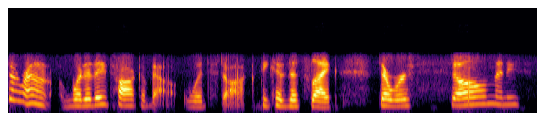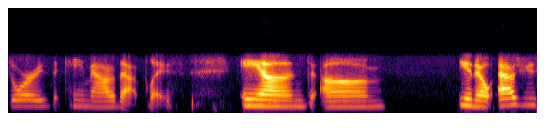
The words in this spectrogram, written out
sit around. What do they talk about? Woodstock, because it's like there were so many stories that came out of that place, and um, you know, as you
